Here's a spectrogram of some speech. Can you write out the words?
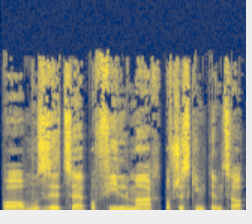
po muzyce, po filmach, po wszystkim tym, co e,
